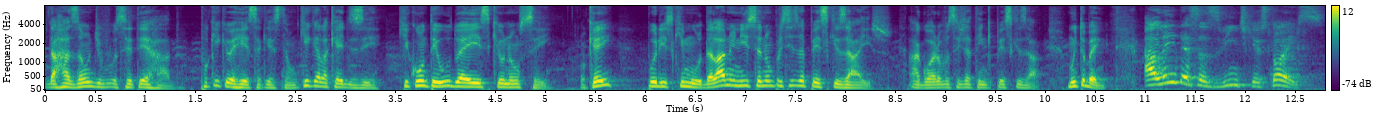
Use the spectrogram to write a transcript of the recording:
da razão de você ter errado. Por que, que eu errei essa questão? O que, que ela quer dizer? Que conteúdo é esse que eu não sei? Ok? Por isso que muda. Lá no início você não precisa pesquisar isso. Agora você já tem que pesquisar. Muito bem. Além dessas 20 questões,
